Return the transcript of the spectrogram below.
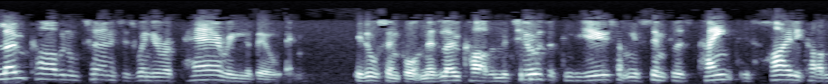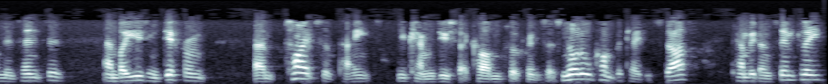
low carbon alternatives when you're repairing the building is also important. There's low carbon materials that can be used. Something as simple as paint is highly carbon intensive, and by using different um, types of paint, you can reduce that carbon footprint. So it's not all complicated stuff. Can be done simply.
